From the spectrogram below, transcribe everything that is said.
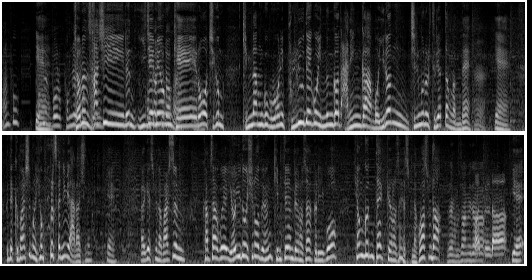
아니 뭐, 예. 저는 뭐 저는 사실은 이재명 계로 지금 김남국 의원이 분류되고 있는 것 아닌가 뭐 이런 질문을 드렸던 건데 예. 예. 근데 그 말씀을 현 변호사님이 안 하시네. 예. 알겠습니다. 말씀 감사하고요. 여의도 신호등 김태현 변호사 그리고 현근택 변호사였습니다. 고맙습니다. 네, 감사합니다. 고맙습니다. 예,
